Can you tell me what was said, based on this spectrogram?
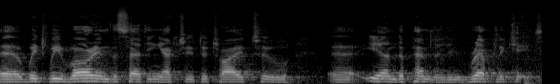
uh, which we were in the setting actually to try to uh, independently replicate.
